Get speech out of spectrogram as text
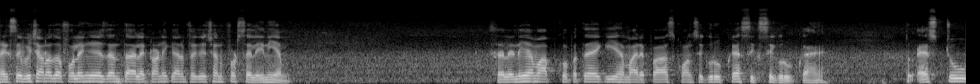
Next which of the following is the electronic configuration for selenium selenium आपको पता है कि हमारे पास कौन से ग्रुप का है? सिक्स ग्रुप का है. तो s two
